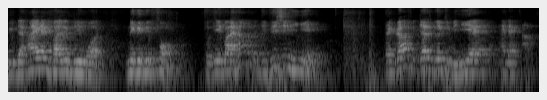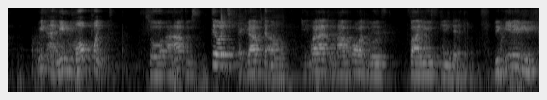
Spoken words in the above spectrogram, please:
with the highest value being what? Negative 4. So if I have a division here, the graph is just going to be here and then up, which I need more points. So I have to tilt the graph down in order to have all those values in there. Beginning with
